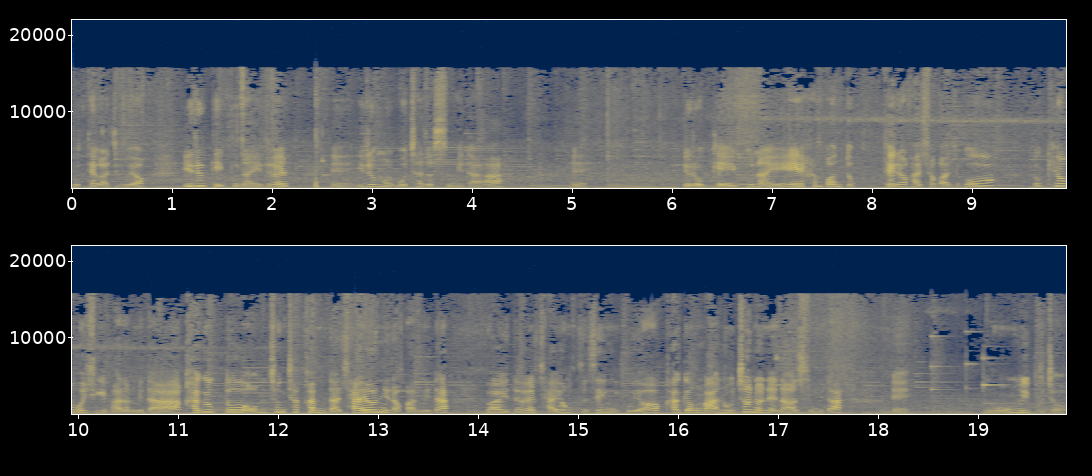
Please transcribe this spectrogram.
못해가지고요. 이렇게 이쁜 아이를 예, 이름을 못 찾았습니다. 예, 이렇게 이쁜 아이 한 번 또 데려가셔가지고 또 키워보시기 바랍니다. 가격도 엄청 착합니다. 자연이라고 합니다. 이 아이들 자연 군생이고요. 가격 15,000원에 나왔습니다. 예, 너무 이쁘죠?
